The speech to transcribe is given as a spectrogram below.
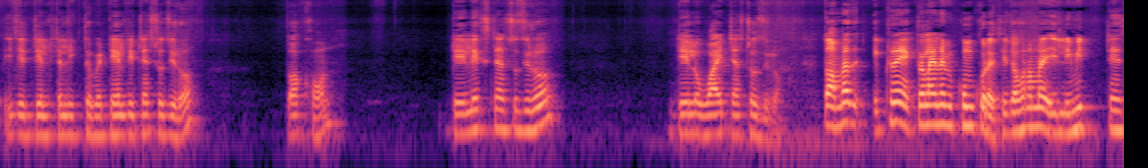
এই যে ডেলটা লিখতে হবে del t tends to zero তখন del x tends to zero del y tends to zero তো আমরা এখানে একটা লাইন আমি কম করেছি, যখন আমরা এই limit tends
